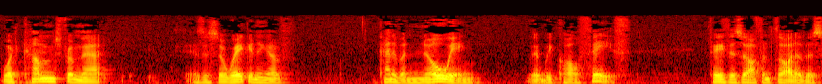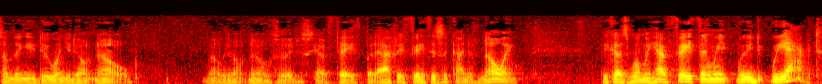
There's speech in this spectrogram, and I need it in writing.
what comes from that is this awakening of kind of a knowing that we call faith. Faith is often thought of as something you do when you don't know. Well, we don't know, so they just have faith. But actually, faith is a kind of knowing. Because when we have faith, then we, we, we act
